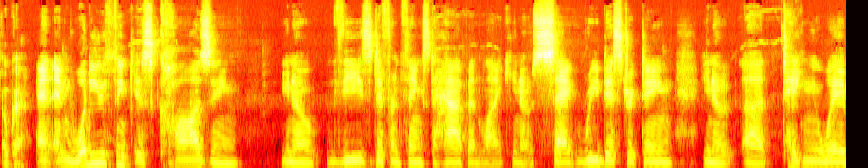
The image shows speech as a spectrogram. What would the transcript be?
okay. And and what do you think is causing, you know, these different things to happen? Like you know, seg redistricting, you know, uh, taking away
